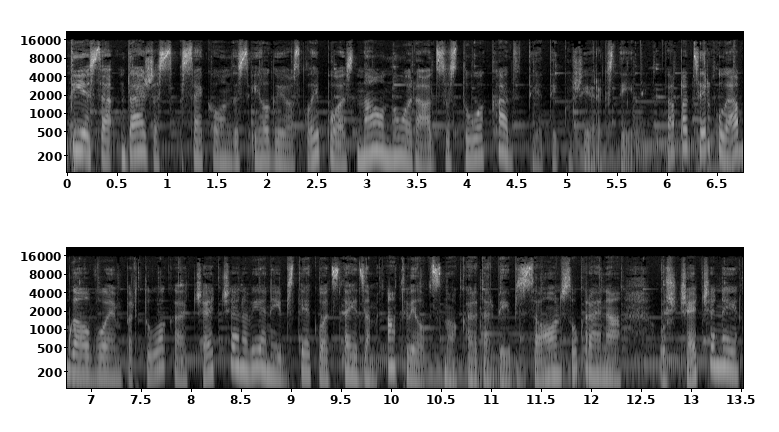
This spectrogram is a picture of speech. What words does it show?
Tiesa, dažas sekundes ilgajos klipos nav norādes uz to, kad tie tikuši ierakstīti. Tāpat cirkulē apgalvojumi par to, ka Čečena vienības tiekot steidzami atvilktas no karadarbības zonas Ukrainā uz Čečeniju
